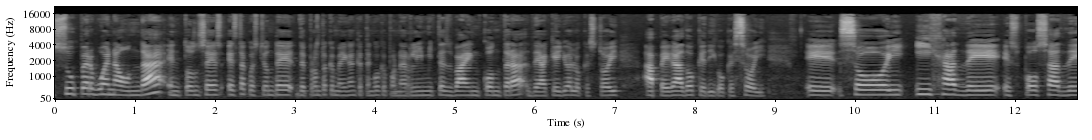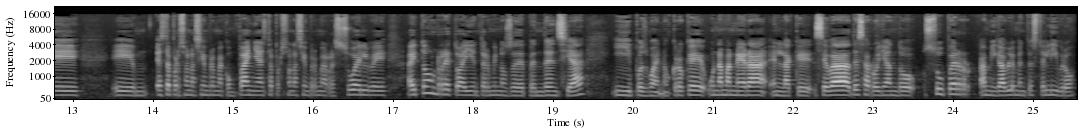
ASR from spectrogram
súper buena onda, entonces esta cuestión de de pronto que me digan que tengo que poner límites va en contra de aquello a lo que estoy apegado que digo que soy. Eh, soy hija de, esposa de, eh, esta persona siempre me acompaña, esta persona siempre me resuelve. Hay todo un reto ahí en términos de dependencia y pues bueno, creo que una manera en la que se va desarrollando súper amigablemente este libro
